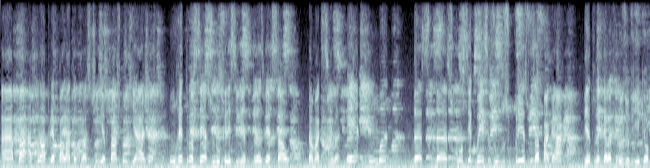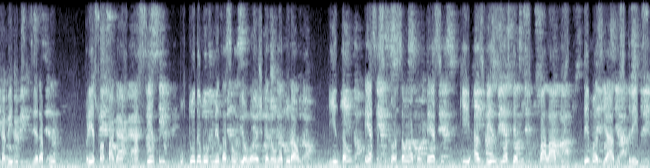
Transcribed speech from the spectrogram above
a, a própria palatoplastia faz com que haja um retrocesso no crescimento transversal da maxila. É uma das, das, consequências, um dos preços a pagar dentro daquela filosofia que eu acabei de te dizer há pouco. Preço a pagar há sempre por toda a movimentação biológica não natural. E então essa situação acontece que às vezes nós temos palatos demasiado estreitos,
